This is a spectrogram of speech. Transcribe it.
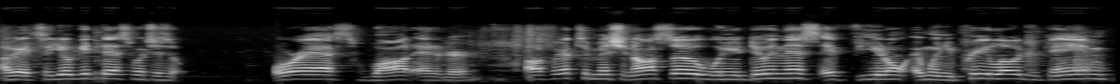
Okay, so you'll get this, which is ORAS Wild Editor. Oh, I forgot to mention also, when you're doing this, if you don't, and when you preload your game,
